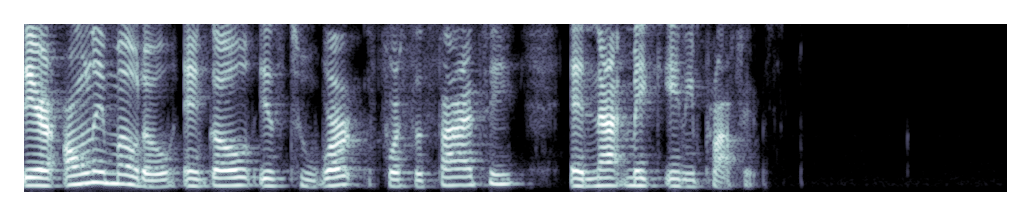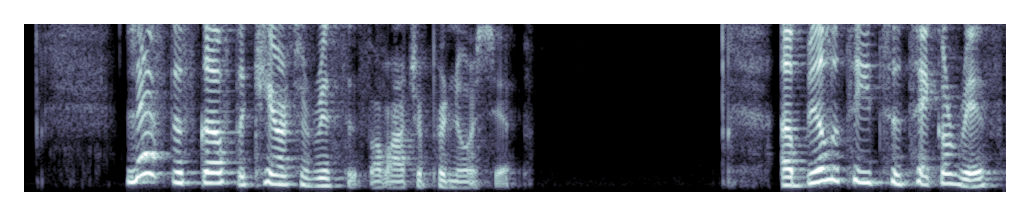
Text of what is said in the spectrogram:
Their only motto and goal is to work for society and not make any profits. Let's discuss the characteristics of entrepreneurship. Ability to take a risk,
